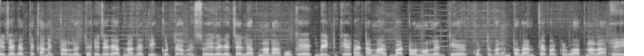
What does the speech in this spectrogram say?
এই জায়গাতে কানেক্ট ওয়ালেটে এই জায়গায় আপনাদের ক্লিক করতে হবে। সো এই জায়গায় চাইলে আপনারা ওকে বিটকে মেটামার্ক বা টন ওয়ালেট দিয়ে করতে পারেন। তবে আমি প্রেফার করব আপনারা এই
